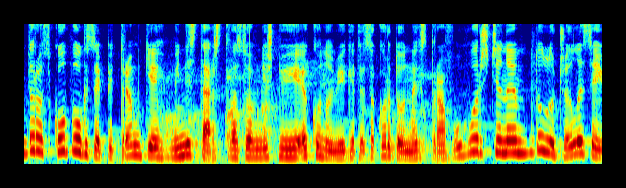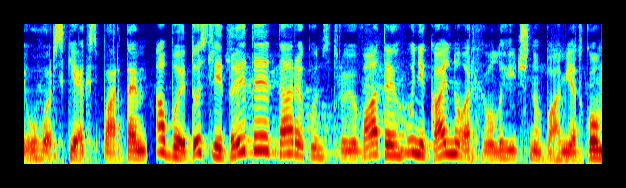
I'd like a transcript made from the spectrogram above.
до розкопок за підтримки Міністерства зовнішньої економіки та закордонних справ Угорщини долучилися й угорські експерти, аби дослідити та реконструювати унікальну археологічну пам'ятку.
